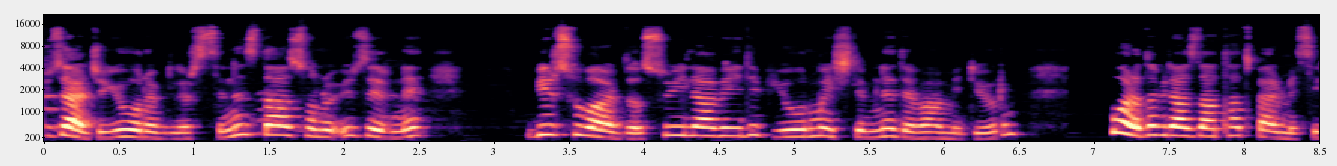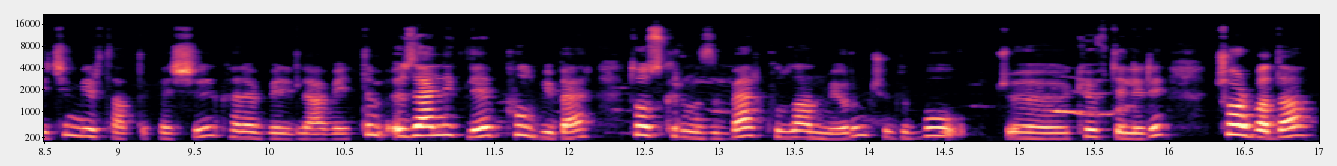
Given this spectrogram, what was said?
güzelce yoğurabilirsiniz. Daha sonra üzerine bir su bardağı su ilave edip yoğurma işlemine devam ediyorum. Bu arada biraz daha tat vermesi için bir tatlı kaşığı karabiber ilave ettim. Özellikle pul biber, toz kırmızı biber kullanmıyorum. Çünkü bu e, köfteleri çorbada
